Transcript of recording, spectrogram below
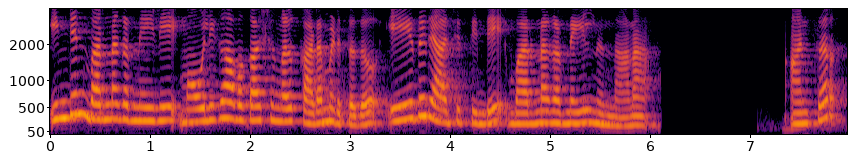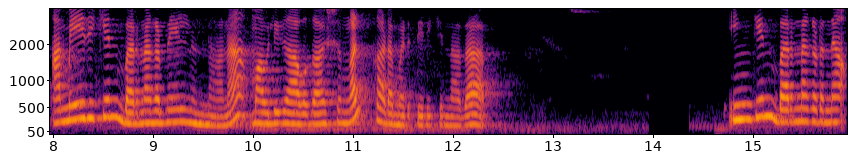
ഇന്ത്യൻ ഭരണഘടനയിലെ മൗലികാവകാശങ്ങൾ കടമെടുത്തത് ഏത് രാജ്യത്തിന്റെ ഭരണഘടനയിൽ നിന്നാണ്? ആൻസർ അമേരിക്കൻ ഭരണഘടനയിൽ നിന്നാണ് മൗലികാവകാശങ്ങൾ കടമെടുത്തിരിക്കുന്നത്. ഇന്ത്യൻ ഭരണഘടന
